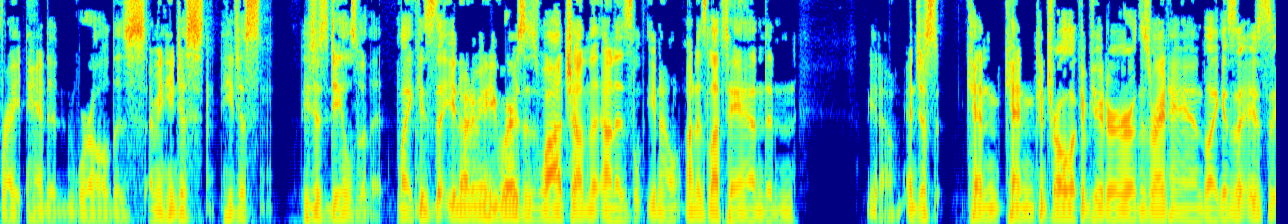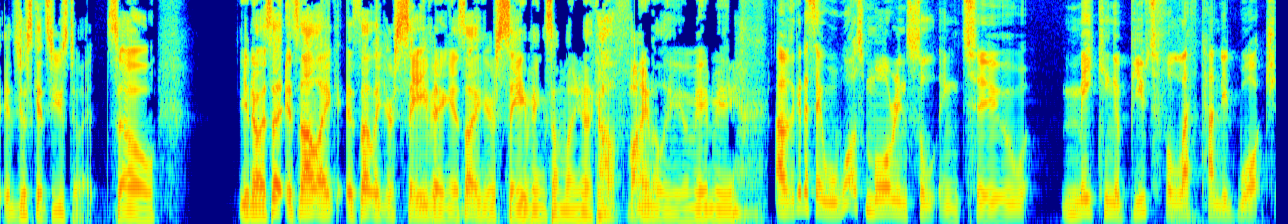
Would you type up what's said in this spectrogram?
right-handed world is. I mean, he just he just he just deals with it. Like he's the, you know what I mean. He wears his watch on the on his you know on his left hand, and you know, and just can can control a computer with his right hand. Like it's, it's it just gets used to it. So You know, it's it's not like it's not like you're saving. It's not like you're saving someone. You're like, oh, finally, you made me. I was going to say, well, what's more insulting to making a beautiful left-handed watch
